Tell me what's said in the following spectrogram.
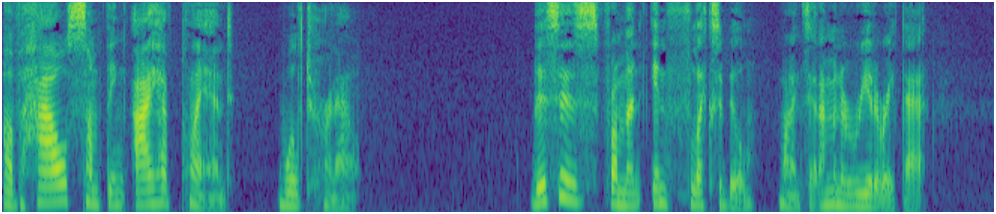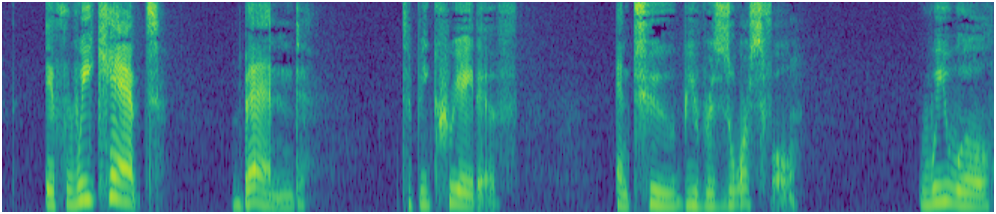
of how something I have planned will turn out. This is from an inflexible mindset. I'm going to reiterate that. If we can't bend to be creative and to be resourceful, we will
